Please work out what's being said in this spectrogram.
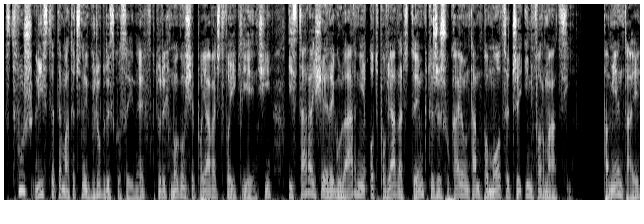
Stwórz listę tematycznych grup dyskusyjnych, w których mogą się pojawiać Twoi klienci i staraj się regularnie odpowiadać tym, którzy szukają tam pomocy czy informacji. Pamiętaj,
